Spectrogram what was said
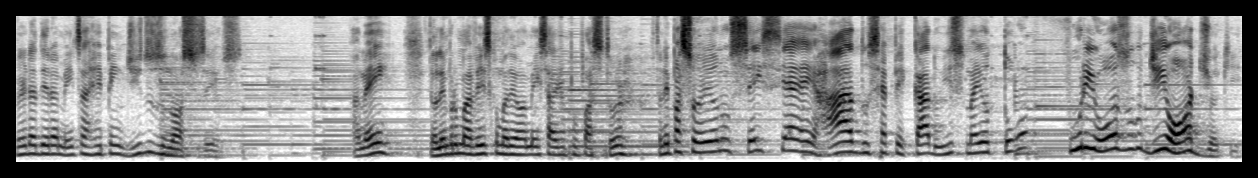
verdadeiramente arrependidos dos nossos erros. Amém? Eu lembro uma vez que eu mandei uma mensagem para o pastor. Falei, pastor, eu não sei se é errado, se é pecado isso, mas eu estou furioso de ódio aqui.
